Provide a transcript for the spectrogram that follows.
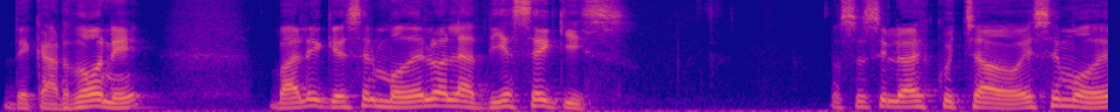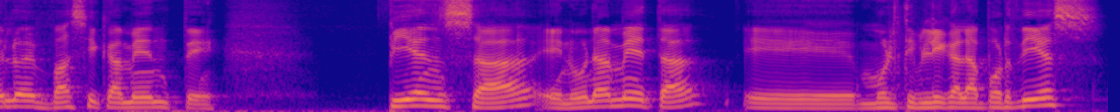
de Cardone, ¿vale? Que es el modelo a las 10X. No sé si lo has escuchado. Ese modelo es básicamente piensa en una meta, eh, multiplícala por 10,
